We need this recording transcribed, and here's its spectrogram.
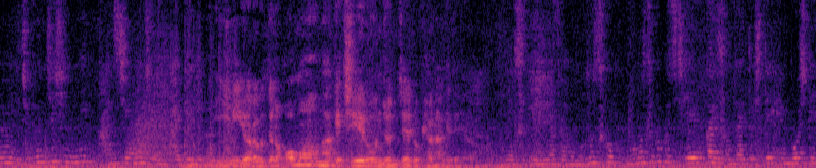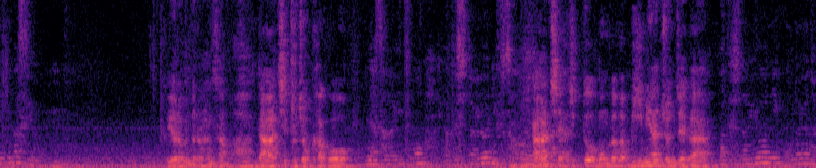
とを通してそのように自分自身に関心を持つように変えていけば 음, 이미 여러분들은 어마어마하게 지혜로운 존재로 변하게 돼요. もうすでに皆さんはものすごくものすごく知恵深い存在として変貌していきますよ 그 여러분들은 항상 아, 나같이 부족하고 皆さんはいつも私のように不足 어, な 나같이 아직도 뭔가가 미미한 존재가 私のようにこのような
